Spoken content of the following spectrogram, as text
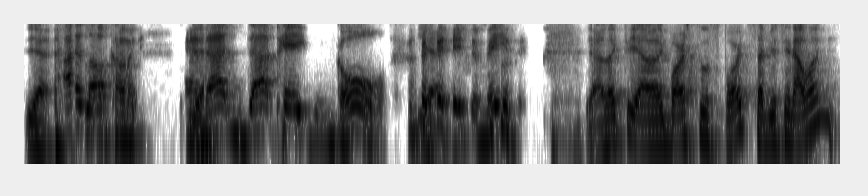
Yeah, I love comedy, and Yeah. that that paid gold. Yeah. it's amazing. yeah. I like the uh, like Barstool Sports. Have you seen that one?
